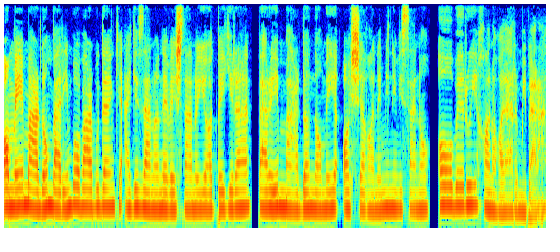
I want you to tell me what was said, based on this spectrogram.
عامه مردم بر این باور بودن که اگه زنان نوشتن رو یاد بگیرن برای مردان نامه عاشقانه می نویسن و آبروی خانواده رو می‌برن.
